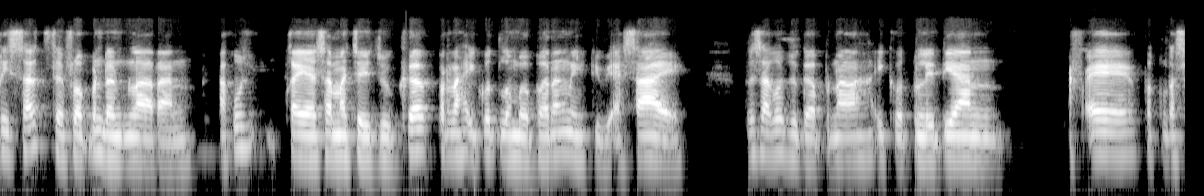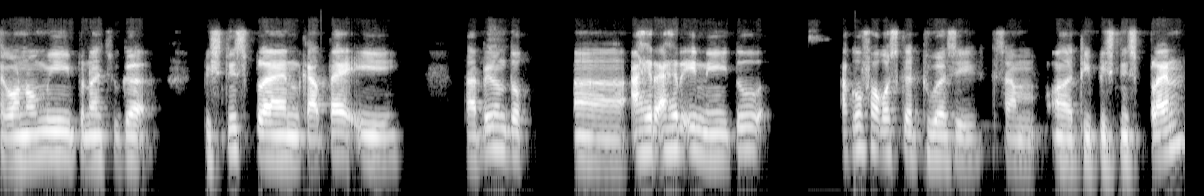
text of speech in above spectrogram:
research, development dan penalaran. Aku kayak sama Jay juga pernah ikut lomba bareng nih di WSI. Terus aku juga pernah ikut penelitian FE, Fakultas Ekonomi, pernah juga bisnis plan, KTI. Tapi untuk eh, akhir-akhir uh, ini itu aku fokus kedua sih sama, uh, di bisnis plan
